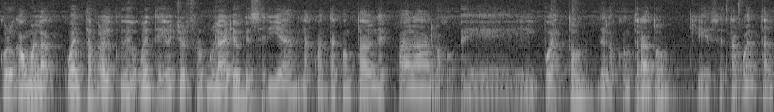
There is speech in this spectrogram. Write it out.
colocamos la cuenta para el código 48 del formulario, que serían las cuentas contables para los, eh, el impuesto de los contratos, que es esta cuenta.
